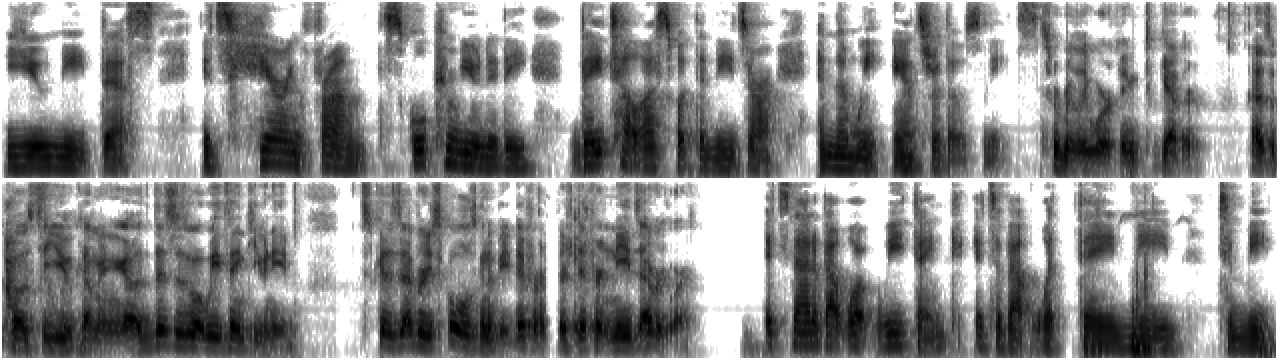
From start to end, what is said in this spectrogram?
you need this. It's hearing from the school community. They tell us what the needs are, and then we answer those needs. So really working together as opposed Absolutely. to you coming and go, this is what we think you need. It's because every school is going to be different. There's different needs everywhere. It's not about what we think. It's about what they need to meet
